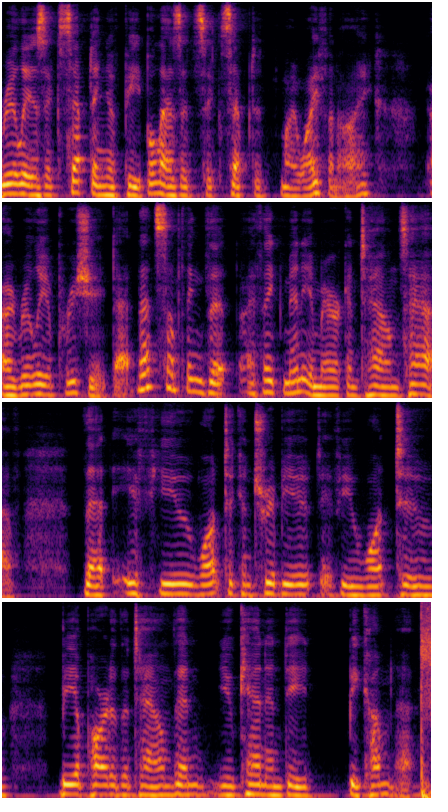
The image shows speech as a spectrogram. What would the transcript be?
really is accepting of people as it's accepted my wife and I. I really appreciate that. That's something that I think many American towns have. That if you want to contribute, if you want to be a part of the town, then you can indeed become that.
